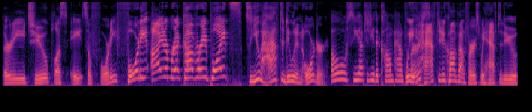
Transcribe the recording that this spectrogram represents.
32 plus 8, so 40. 40 item recovery points. So you have to do it in order. Oh, so you have to do the compound We first? have to do compound first. We have to do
